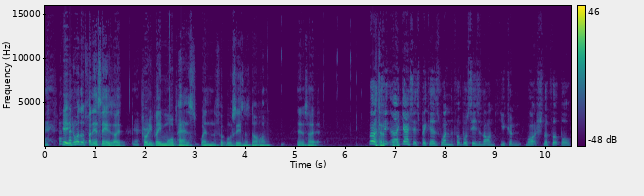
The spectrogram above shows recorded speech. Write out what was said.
yeah. You know what the funniest thing is? I Yeah. probably play more PES when the football season's not on. It's like Well, I I, guess it's because when the football season's on, you can watch the football.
